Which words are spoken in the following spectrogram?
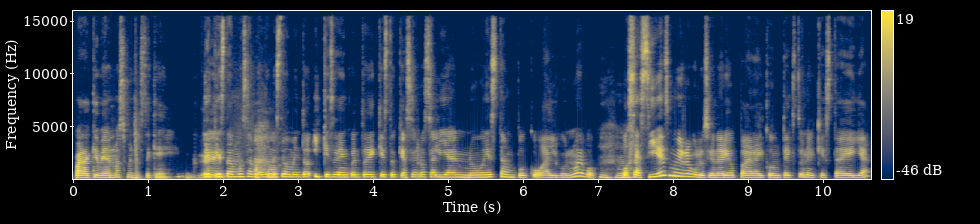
para que vean más o menos de qué de qué eh, estamos hablando en este momento y que se den cuenta de que esto que hace Rosalía no es tampoco algo nuevo. O sea, sí es muy revolucionario para el contexto en el que está ella,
